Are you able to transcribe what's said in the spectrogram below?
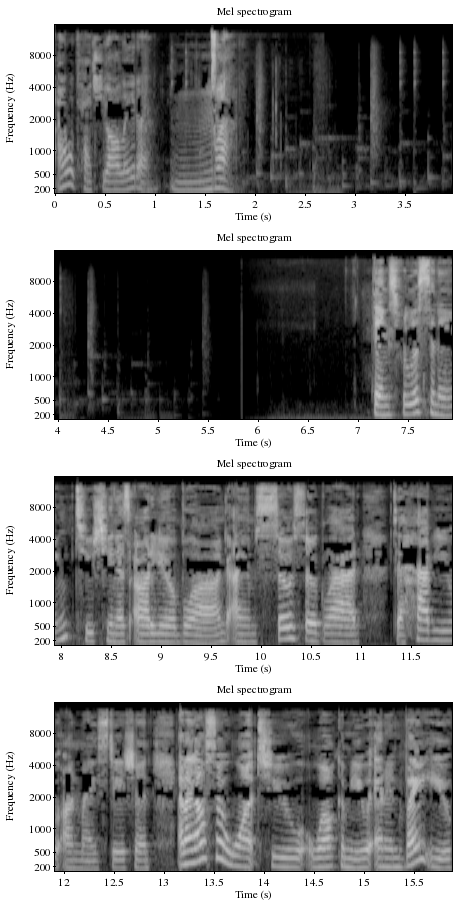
I will catch you all later. Mwah. Thanks for listening to Sheena's audio blog. I am so, so glad to have you on my station. And I also want to welcome you and invite you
